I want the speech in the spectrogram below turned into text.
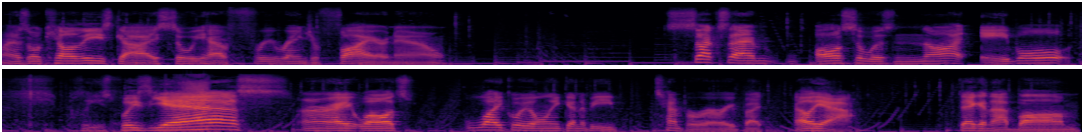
Might as well kill these guys so we have free range of fire now. Sucks I also was not able... Please, please, yes! Alright, well, it's likely only going to be temporary, but hell yeah. Taking that bomb.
